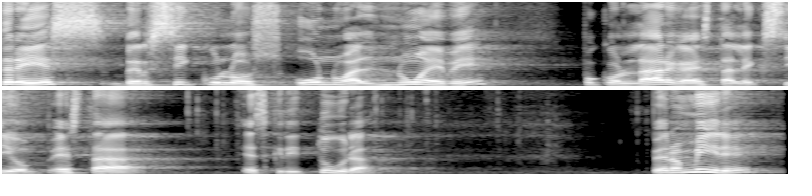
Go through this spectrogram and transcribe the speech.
3, versículos 1 al 9, un poco larga esta lección, esta escritura. Pero mire,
